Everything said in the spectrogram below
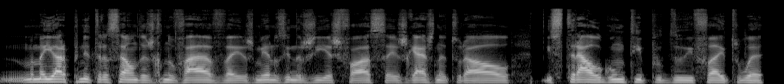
uma maior penetração das renováveis, menos energias fósseis, gás natural, isso terá algum tipo de efeito uh, uh,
